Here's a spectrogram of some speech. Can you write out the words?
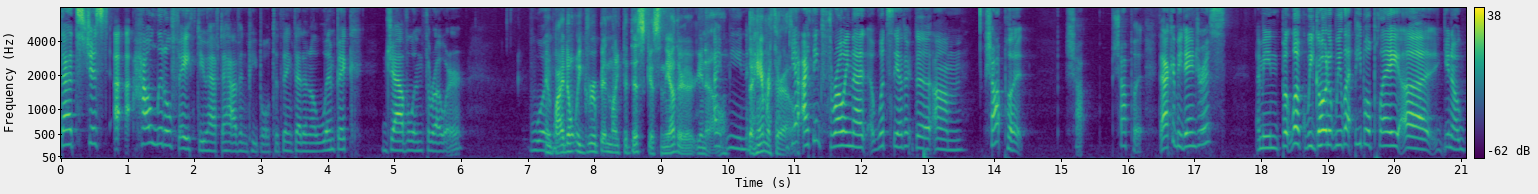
That's just uh, how little faith do you have to have in people to think that an olympic javelin thrower would And why don't we group in like the discus and the other, you know, I mean, the hammer throw? Yeah, I think throwing that. What's the other? The um shot put, shot shot put. That could be dangerous. I mean, but look, we go to we let people play. Uh, you know,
